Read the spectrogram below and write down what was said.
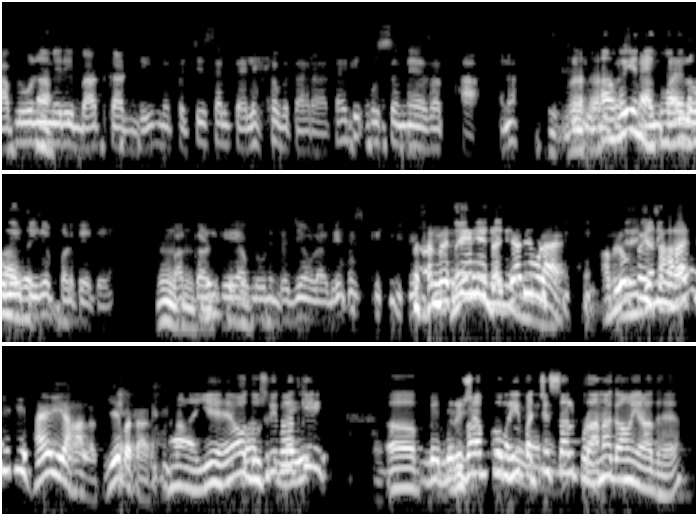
आप लोगों ने हाँ। मेरी बात काट दी। मैं 25 साल पहले का बता रहा था कि उस समय ऐसा था है ना? हाँ, वही ना तुम्हारे लोग ये चीज़ें पढ़ते थे। बात हम्म, काट के आप लोगों ने धज्जियाँ उड़ा दी उसकी। नहीं नहीं धज्जियाँ नहीं उड़ाए। हम लोग तो इशारा किए कि है ये हालत ये बता रहे हैं। हाँ ये है। और दूसरी बात की ऋषभ को वही पच्चीस साल पुराना गाँव याद है।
